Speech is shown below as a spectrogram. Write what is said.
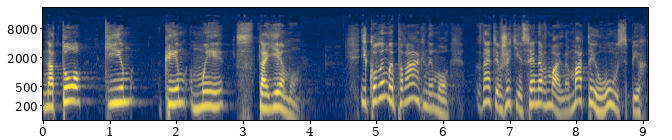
на то, ким, ким ми стаємо. І коли ми прагнемо, знаєте, в житті це нормально, мати успіх,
